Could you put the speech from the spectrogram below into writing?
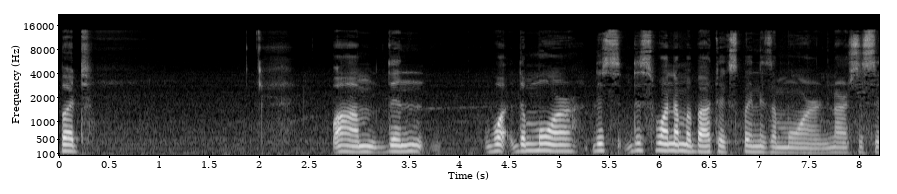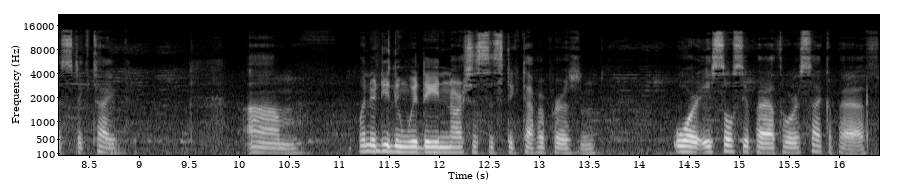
But um, then what the more this this one I'm about to explain is a more narcissistic type. Um, when you're dealing with a narcissistic type of person, or a sociopath or a psychopath,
